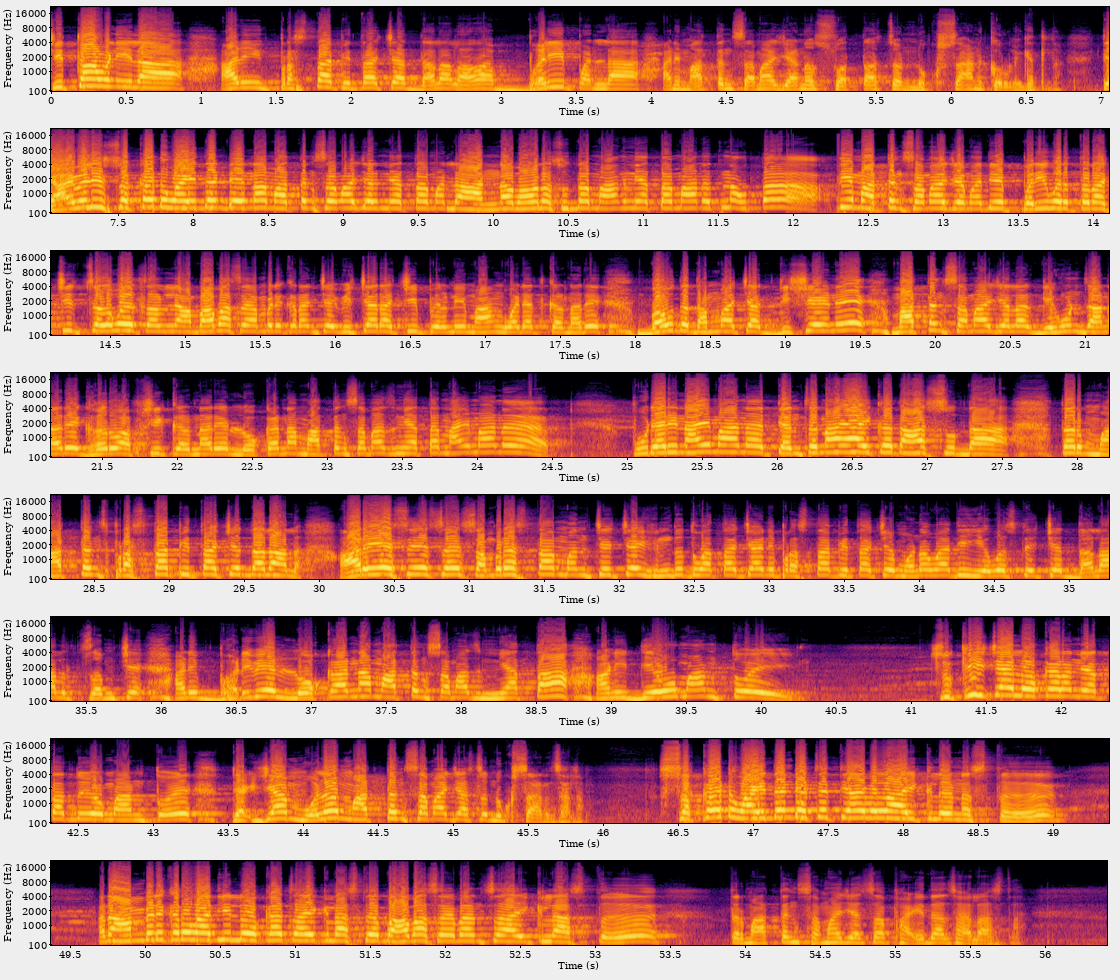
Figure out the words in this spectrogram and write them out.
चितावणीला आणि प्रस्थापिताच्या दलालाला बळी पडला आणि मातंग समाजानं स्वतःचं नुकसान करून घेतलं. त्यावेळी सकट वायदंडेंना मातंग समाजाने नेता म्हणला. अण्णाभावाला सुद्धा माग नेता मानत नव्हता. ते मातंग समाजामध्ये परिवर्तनाची चळवळ चालल्या बाबासाहेब आंबेडकरांच्या विचाराची पेरणी मांगवाड्यात करणारे बौद्ध धम्माच्या दिशेने मातंग समाजाला घेऊन जाणारे घर वापसी करणारे लोकांना मातंग समाज नेता नाही मानत. पुढारी नाही मानत. त्यांचं नाही ऐकत आज सुद्धा. तर मातंग प्रस्थापिताचे दलाल आर एस एस समरसता मंचचे हिंदुत्वाताचे आणि प्रस्थापिताचे मनोवादी व्यवस्थेचे दलाल चमचे आणि भडवे लोकांना मातंग समाज नेता आणि देव मानतोय. चुकीच्या लोकांना नेता देव मानतोय. त्याच्यामुळं मातंग समाजाचं नुकसान झालं. सकट वायदंड्याचं त्यावेळेला ऐकलं नसतं. आणि आंबेडकरवादी लोकांचं ऐकलं असतं बाबासाहेबांचं ऐकलं असतं. तर मातंग समाजाचा फायदा झाला असता.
